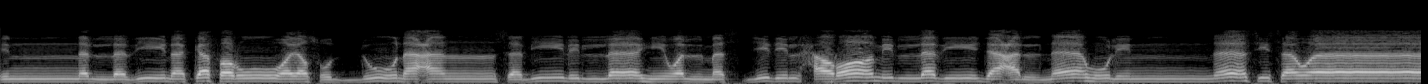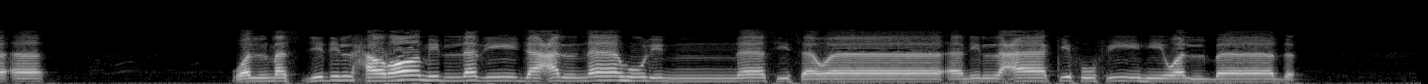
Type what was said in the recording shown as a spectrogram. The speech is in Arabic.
إِنَّ الَّذِينَ كَفَرُوا وَيَصُدُّونَ عَن سَبِيلِ اللَّهِ وَالْمَسْجِدِ الْحَرَامِ الَّذِي جَعَلْنَاهُ لِلنَّاسِ سَوَاءً وَالْمَسْجِدِ الْحَرَامِ الَّذِي جَعَلْنَاهُ لِلنَّاسِ سَوَاءً الْعَاكِفُ فِيهِ وَالْبَادِ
